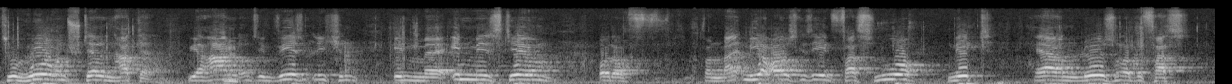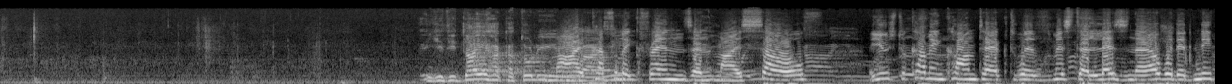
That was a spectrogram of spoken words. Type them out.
zu höheren Stellen hatte. Wir haben uns im Wesentlichen im äh, Innenministerium oder von mir aus gesehen fast nur mit Herrn Lösner befasst. My Catholic friends and myself used to come in contact with Mr. Lesner. We did, need,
